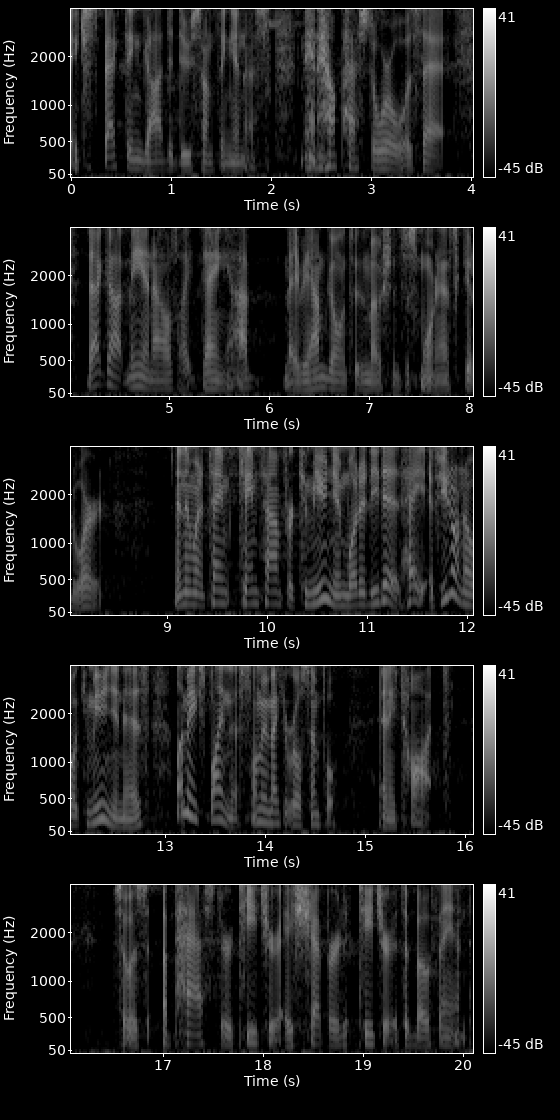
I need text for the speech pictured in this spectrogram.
expecting God to do something in us. Man, how pastoral was that? That got me, and I was like, dang, I, maybe I'm going through the motions this morning. That's a good word. And then when it came time for communion, what did he did? Hey, if you don't know what communion is, let me explain this. Let me make it real simple. And he taught. So it was a pastor, teacher, a shepherd, teacher. It's a both and.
